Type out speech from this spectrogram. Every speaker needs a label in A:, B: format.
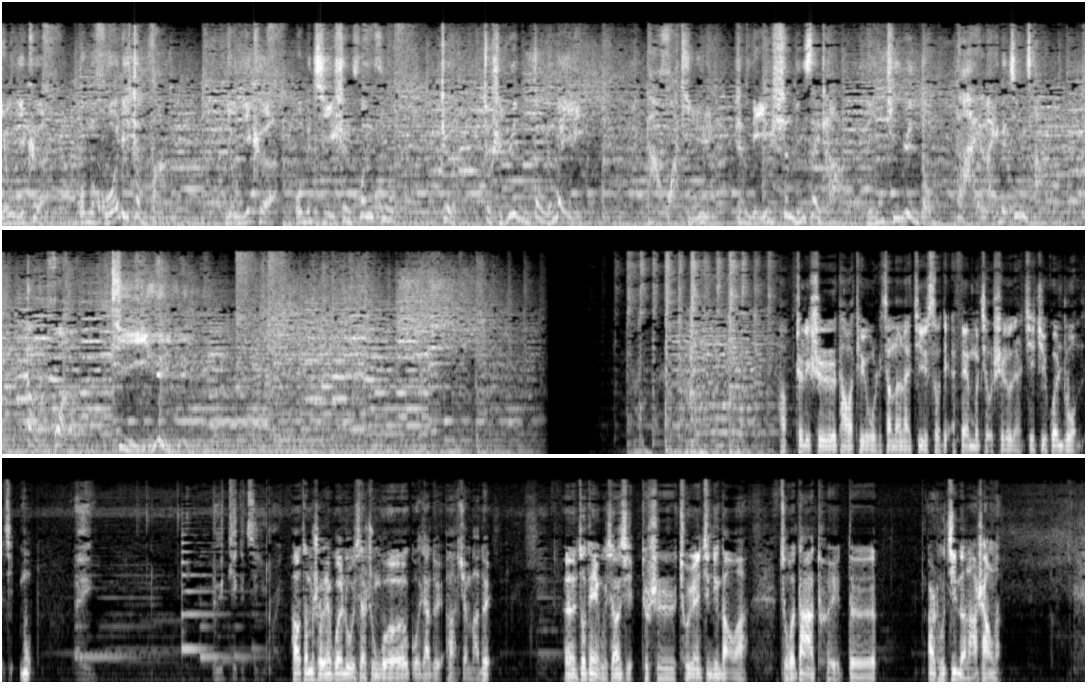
A: 有一刻我们活力绽放，有一刻我们起身欢呼，这就是运动的魅力。大话体育让您身临赛场，聆听运动带来的精彩。大话体育。
B: 好，这里是大话体育，我是江南，来继续锁定 FM 九十六点七，继续关注我们的节目。好，咱们首先关注一下中国国家队啊，选拔队。嗯，昨天有个消息，就是球员金敬道啊，左大腿的二头肌呢拉伤了，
